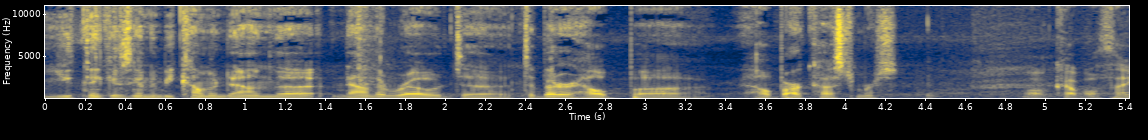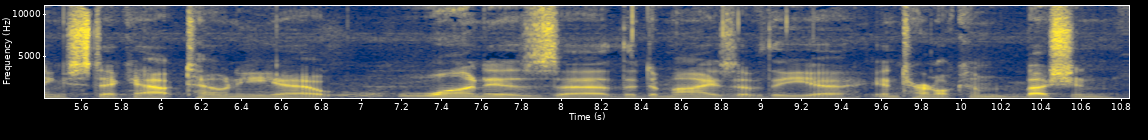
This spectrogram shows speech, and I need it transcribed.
you think is going to be coming down the down the road to, to better help uh, help our customers? Well, a couple things stick out, Tony. Uh, one is uh, the demise of the uh, internal combustion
